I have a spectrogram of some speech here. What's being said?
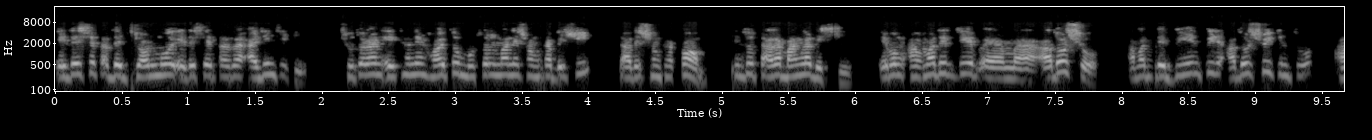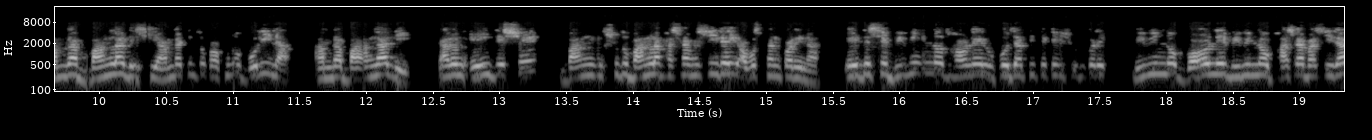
এদেশে তাদের জন্ম এদেশে তাদের আইডেন্টিটি সুতরাং এখানে হয়তো মুসলমানের সংখ্যা বেশি, তাদের সংখ্যা কম, কিন্তু তারা বাংলাদেশি। এবং আমাদের যে আদর্শ, আমাদের বিএনপির আদর্শই কিন্তু আমরা বাংলাদেশি, আমরা কিন্তু কখনো বলি না, আমরা বাঙালি। কারণ এই দেশে শুধু বাংলা ভাষাভাষীরাই অবস্থান করে না। এই দেশে বিভিন্ন ধরনের উপজাতি থেকে শুরু করে বিভিন্ন বর্ণের বিভিন্ন ভাষাভাষীরা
